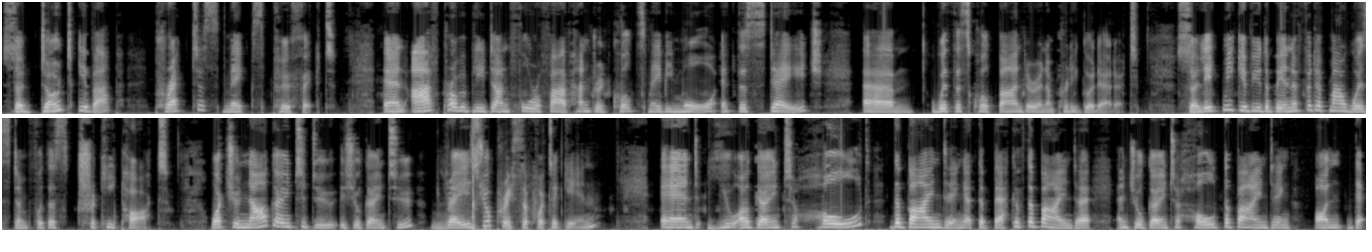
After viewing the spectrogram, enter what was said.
So don't give up. Practice makes perfect. And I've probably done four or five hundred quilts, maybe more at this stage um, with this quilt binder, and I'm pretty good at it. So let me give you the benefit of my wisdom for this tricky part. What you're now going to do is you're going to raise your presser foot again and you are going to hold the binding at the back of the binder and you're going to hold the binding on the,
